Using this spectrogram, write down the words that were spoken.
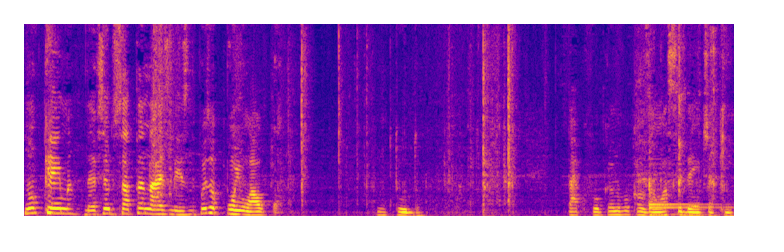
Não queima, deve ser do satanás mesmo. Depois eu ponho álcool em tudo. Tá fogo que eu não vou causar um acidente aqui.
